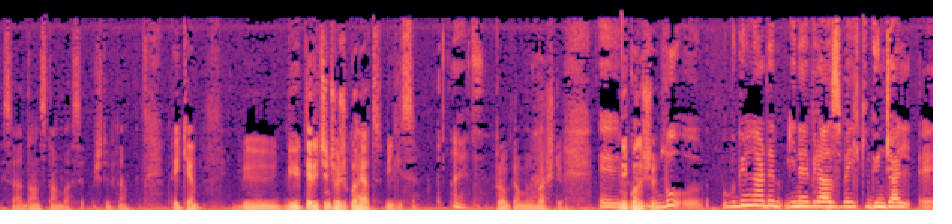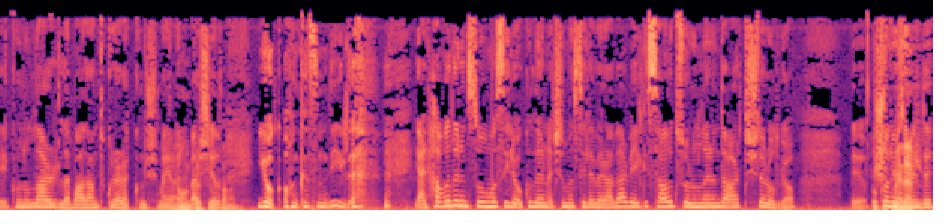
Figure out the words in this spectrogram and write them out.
mesela danstan bahsetmişti falan. Peki e, büyükler için çocuklu hayat bilgisi Evet. Programı başlıyor. Ee, Ne konuşuyoruz? Bu bugünlerde yine biraz belki güncel e, konularla bağlantı kurarak konuşmaya 10 Kasım başlayalım. falan. Yok 10 Kasım değil de yani havaların soğumasıyla okulların açılmasıyla beraber belki sağlık sorunlarında artışlar oluyor. Ee, o konu üzerinde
